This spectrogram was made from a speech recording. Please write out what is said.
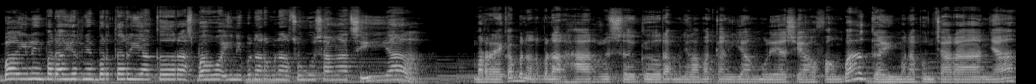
Bailing pada akhirnya berteriak keras bahwa ini benar-benar sungguh sangat sial. Mereka benar-benar harus segera menyelamatkan Yang Mulia Xiaofeng bagaimanapun caranya.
